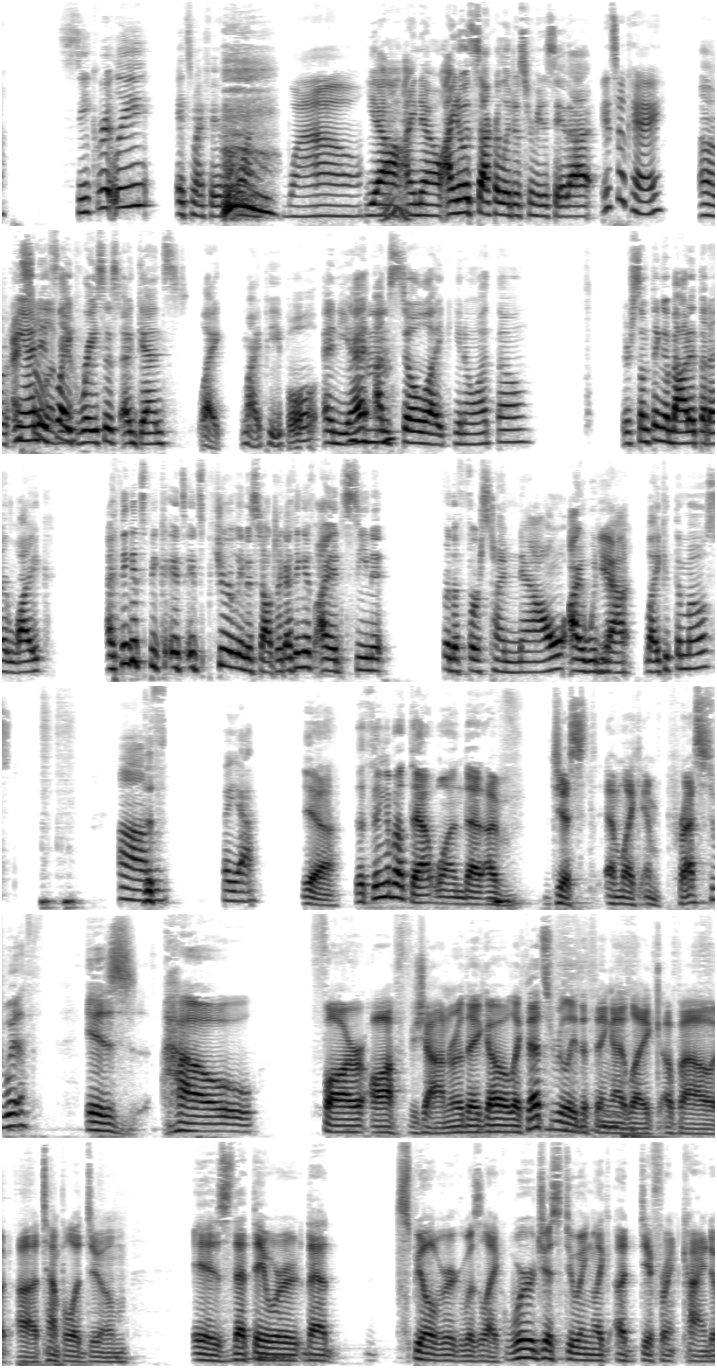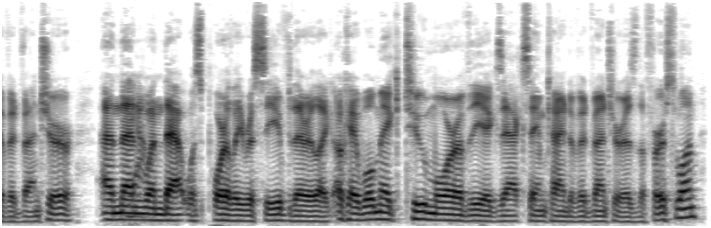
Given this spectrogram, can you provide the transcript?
secretly? It's my favorite one. Wow. Yeah, I know. I know it's sacrilegious for me to say that. It's okay. Um, and it's like it. racist against like my people, and yet Mhm. I'm still like, you know what though? There's something about it that I like. I think it's because it's it's purely nostalgic. I think if I had seen it for the first time now, I would Yeah. not like it the most. Um, The th- but yeah, Yeah. The thing about that one that I've just am like impressed with is how far off genre they go. Like that's really the thing I like about uh, Temple of Doom is that they were that Spielberg was like, we're just doing like a different kind of adventure. And then Yeah. when that was poorly received, they're like, okay, we'll make two more of the exact same kind of adventure as the first one.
